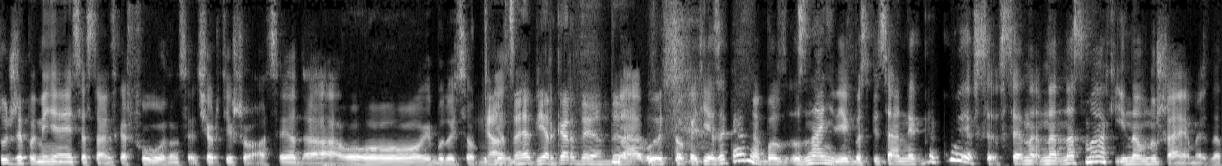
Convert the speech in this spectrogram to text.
тут же поміняється стан. Скажеш, фу, ну це чорті що, а це да, о, і будуть сокати. А це П'єр Карден, да. да. Будуть сокати язиками, бо знань якби спеціальних бракує, все все на на, на смак і на внушаємось. Да?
